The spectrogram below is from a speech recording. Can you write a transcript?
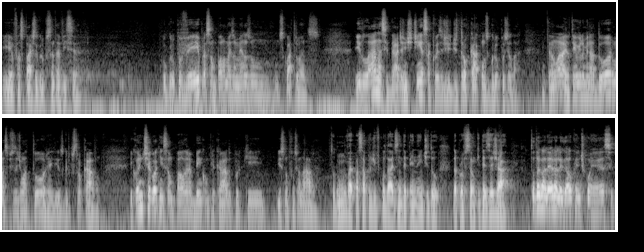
e eu faço parte do grupo Santa Vícia. O grupo veio para São Paulo há mais ou menos um, uns 4 anos. E lá na cidade a gente tinha essa coisa de, de trocar com os grupos de lá. Então, ah, eu tenho um iluminador, mas preciso de um ator, e aí os grupos trocavam. E quando a gente chegou aqui em São Paulo era bem complicado porque isso não funcionava. Todo mundo vai passar por dificuldades independente do, da profissão que desejar. Toda a galera legal que a gente conhece,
